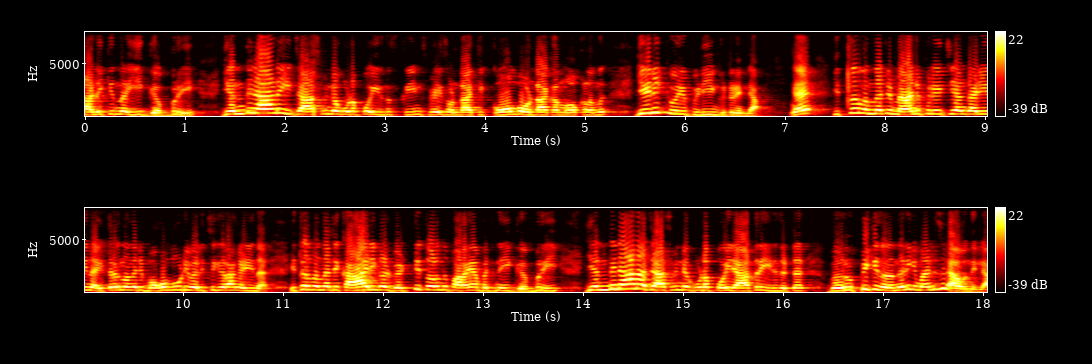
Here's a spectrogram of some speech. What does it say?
കളിക്കുന്ന ഈ ഗബ്രി എന്തിനാണ് ഈ ജാസ്മിന്റെ കൂടെ പോയി ഇരുന്ന് സ്ക്രീൻ സ്പേസ് ഉണ്ടാക്കി കോംബോ ഉണ്ടാക്കാൻ നോക്കണമെന്ന് എനിക്കൊരു പിടിയും കിട്ടണില്ല. ഏഹ് ഇത്ര നന്നായിട്ട് മാനിപ്പുലേറ്റ് ചെയ്യാൻ കഴിയുന്ന ഇത്ര നന്നായിട്ട് മുഖം മൂടി വലിച്ചു കീറാൻ കഴിയുന്ന ഇത്ര നന്നായിട്ട് കാര്യങ്ങൾ വെട്ടി തുറന്ന് പറയാൻ പറ്റുന്ന ഈ ഗബ്രി എന്തിനാണ് ആ ജാസ്മിന്റെ കൂടെ പോയി രാത്രി ഇരുന്നിട്ട് വെറുപ്പിക്കുന്നതെന്ന് എനിക്ക് മനസ്സിലാവുന്നില്ല.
